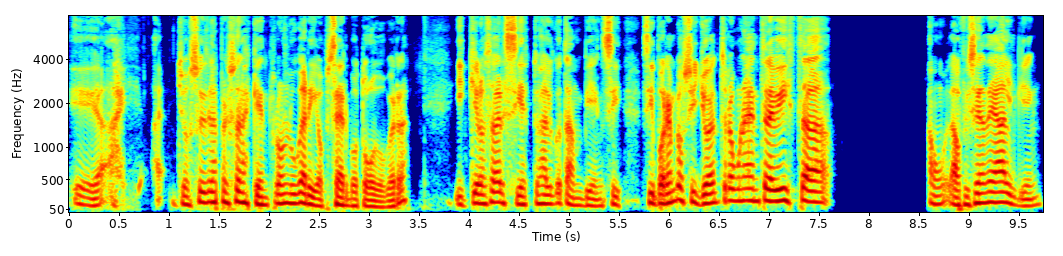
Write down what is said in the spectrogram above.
eh, ay, yo soy de las personas que entro a un lugar y observo todo, ¿verdad? Y quiero saber si esto es algo también. Si, si por ejemplo, si yo entro a una entrevista a la oficina de alguien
